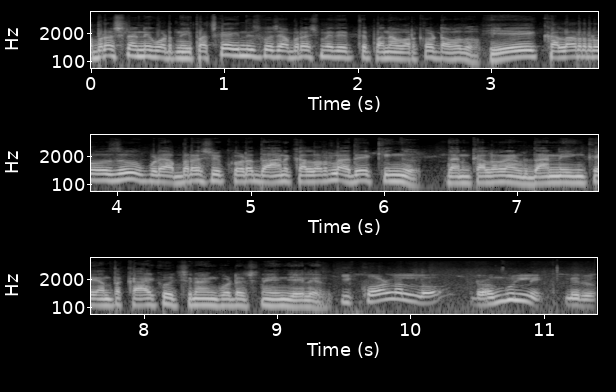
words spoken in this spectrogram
అబ్రష్లు అన్నీ కొడుతుంది ఈ పచ్చకాయకి తీసుకొచ్చి అబ్రష్ మీద ఎత్తే పని వర్కౌట్ అవ్వదు. ఏ కలర్ రోజు ఇప్పుడు అబ్రష్ కూడా దాని కలర్లో అదే కింగ్ దాని కలర్ దాన్ని ఇంకా ఎంత కాకి వచ్చినా ఇంకోటి వచ్చినా ఏం చేయలేదు. ఈ కోళ్ళల్లో రంగుల్ని మీరు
